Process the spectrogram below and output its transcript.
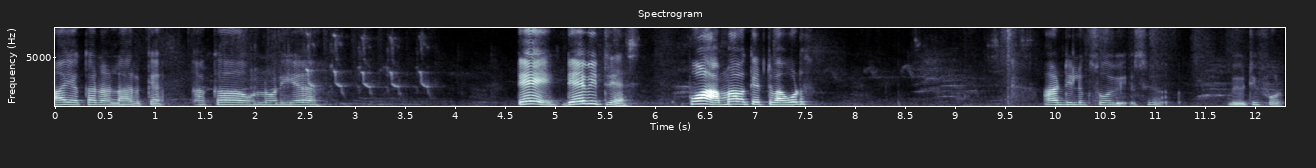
ஹாய் அக்கா நல்லா இருக்கேன் அக்கா உன்னுடைய டேய் டேவிட் போ அம்மாவை கேட்டு வா ஓடு. ஆண்டி லுக் ஸோ பியூட்டிஃபுல்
